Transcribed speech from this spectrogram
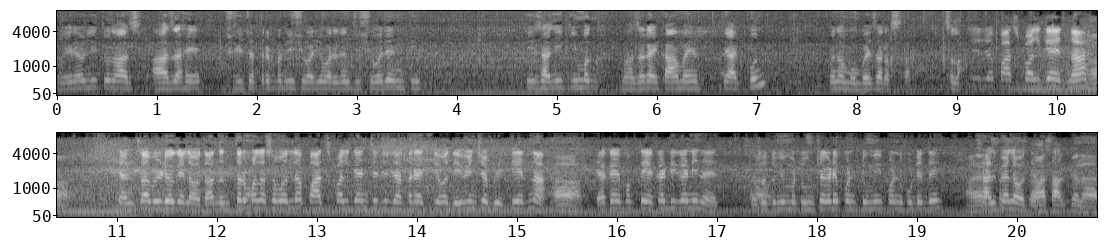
वेरवलीतून आज आज आहे श्री छत्रपती शिवाजी महाराजांची शिवजयंती. ती झाली की मग माझं काही काम आहे ते आटपून पुन्हा मुंबईचा रस्ता. चला. जे ज्या पाच पालख्या आहेत ना त्यांचा व्हिडिओ केला होता. नंतर मला समजलं पाच पालख्यांच्या जे जत्रा आहेत किंवा देवींच्या भेटी आहेत ना त्या काही फक्त एका ठिकाणी नाहीत. जसं तुम्ही मग तुमच्याकडे पण तुम्ही पण कुठे ते? सालप्याला होत्या. सालप्याला.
